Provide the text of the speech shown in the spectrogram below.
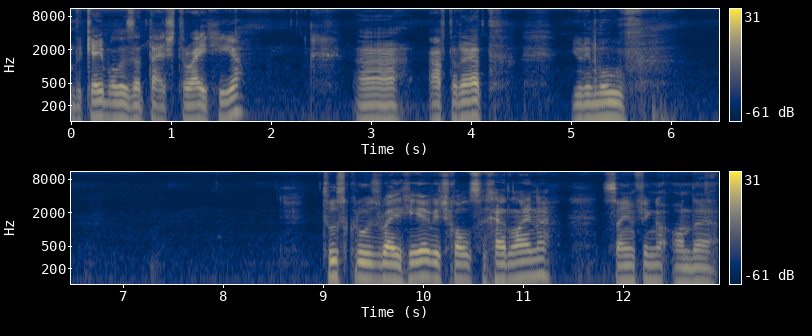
The cable is attached right here. Uh, after that you remove two screws right here which holds the headliner. Same thing on the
